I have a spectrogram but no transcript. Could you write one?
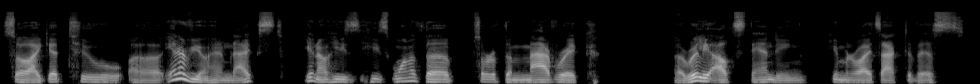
So I get to uh, interview him next you know he's he's one of the sort of the maverick uh, really outstanding human rights activists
